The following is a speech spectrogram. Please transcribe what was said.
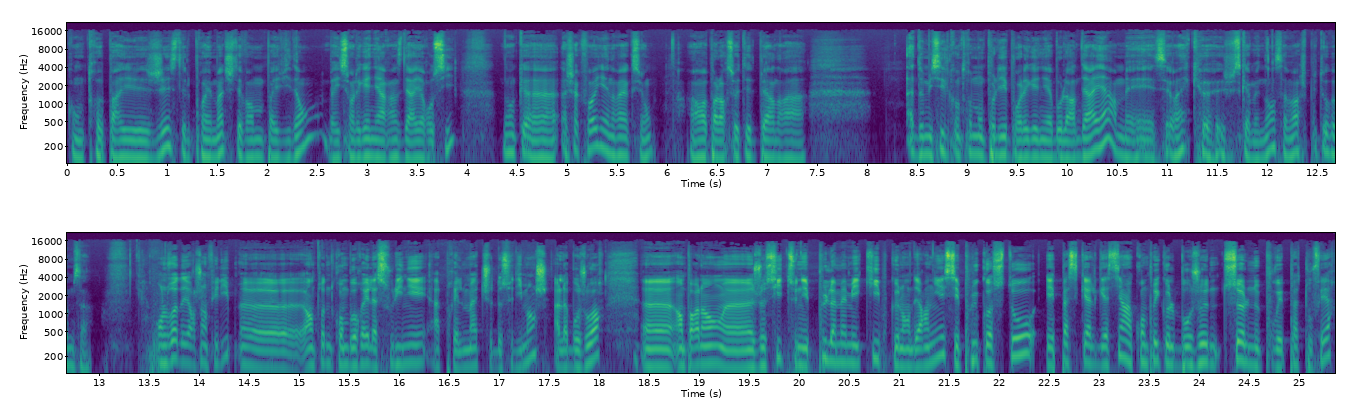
contre Paris-SG, c'était le premier match, c'était vraiment pas évident. Bah, ils sont allés gagner à Reims derrière aussi. Donc euh, à chaque fois, il y a une réaction. On va pas leur souhaiter de perdre à, à domicile contre Montpellier pour les gagner à Bollard derrière, mais c'est vrai que jusqu'à maintenant, ça marche plutôt comme ça. On le voit d'ailleurs, Jean-Philippe, euh, Antoine Comboré l'a souligné après le match de ce dimanche à la Beaujoire, euh, en parlant, euh, je cite, ce n'est plus la même équipe que l'an dernier, c'est plus costaud, et Pascal Gastien a compris que le beau jeu seul ne pouvait pas tout faire.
